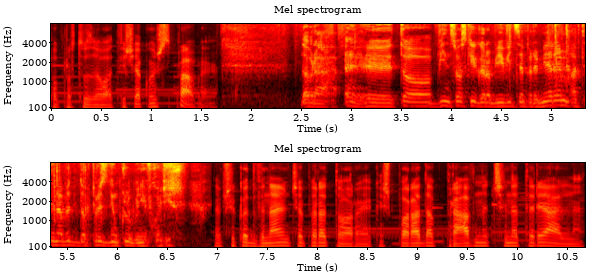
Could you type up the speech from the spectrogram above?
po prostu załatwić jakąś sprawę. Dobra, yy, to Więcławskiego robię wicepremierem, a ty nawet do prezydium klubu nie wchodzisz. Na przykład wynająć operatora, jakaś porada prawna czy materialna.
